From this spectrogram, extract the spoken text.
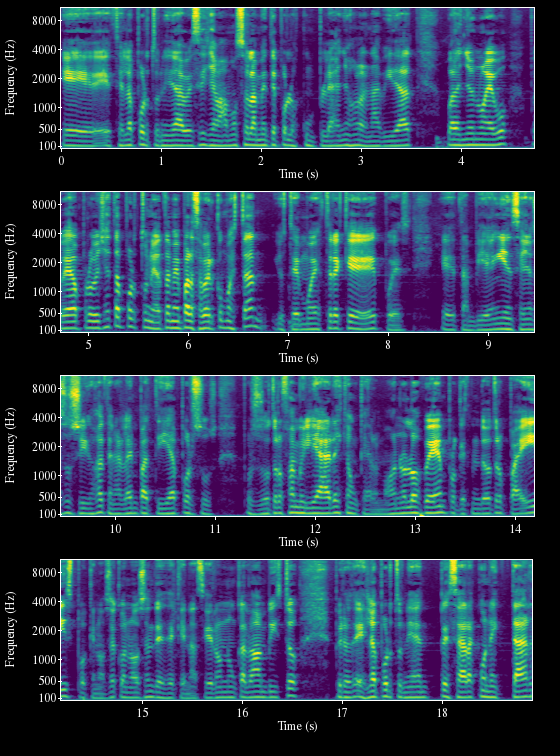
esta es la oportunidad. A veces llamamos solamente por los cumpleaños o la Navidad o el Año Nuevo. Pues aproveche esta oportunidad también para saber cómo están y usted muestre que pues también y enseña a sus hijos a tener la empatía por sus, por sus otros familiares que aunque a lo mejor no los ven porque están de otro país, porque no se conocen desde que nacieron, nunca los han visto, pero es la oportunidad de empezar a conectar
